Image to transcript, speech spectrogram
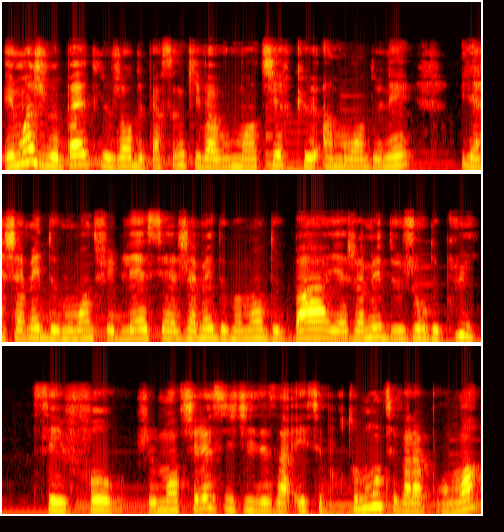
Et moi, je veux pas être le genre de personne qui va vous mentir qu'à un moment donné, il n'y a jamais de moment de faiblesse, il n'y a jamais de moment de bas, il n'y a jamais de jour de pluie. C'est faux. Je mentirais si je disais ça. Et c'est pour tout le monde, c'est valable pour moi.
